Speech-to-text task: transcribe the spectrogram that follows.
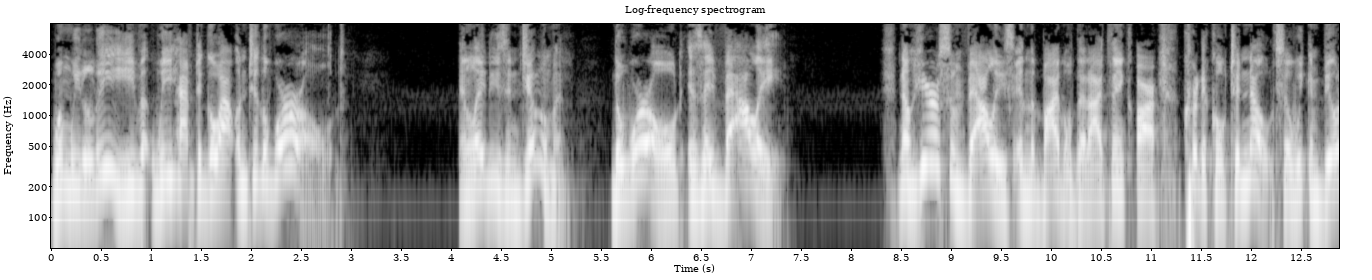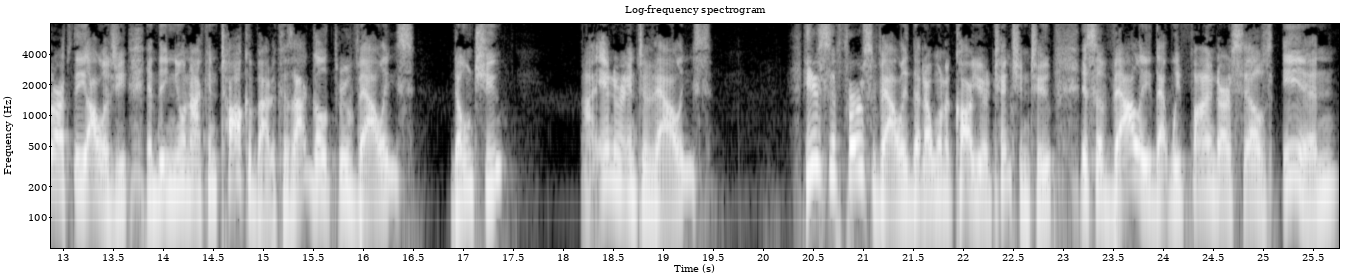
when we leave, we have to go out into the world. And ladies and gentlemen, the world is a valley. Now, here are some valleys in the Bible that I think are critical to note so we can build our theology and then you and I can talk about it because I go through valleys, don't you? I enter into valleys. Here's the first valley that I want to call your attention to. It's a valley that we find ourselves in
